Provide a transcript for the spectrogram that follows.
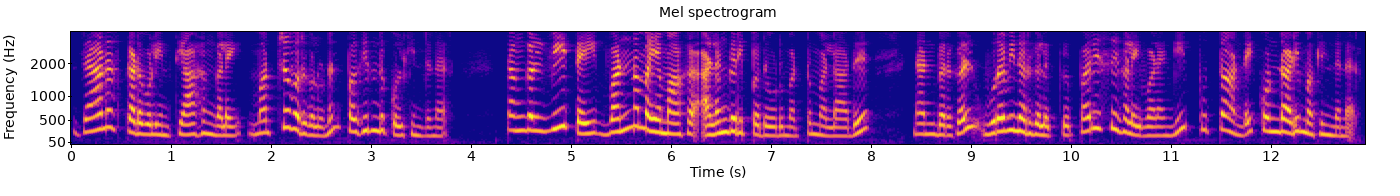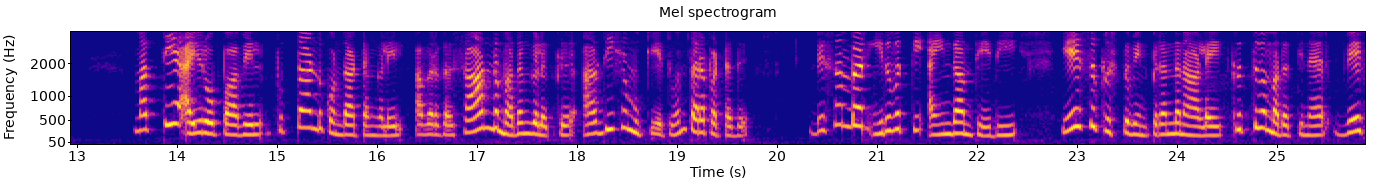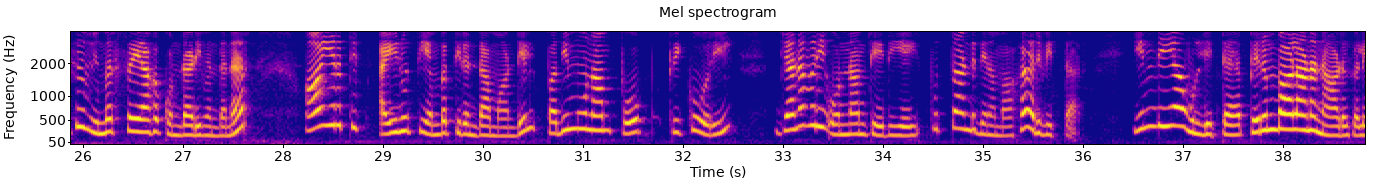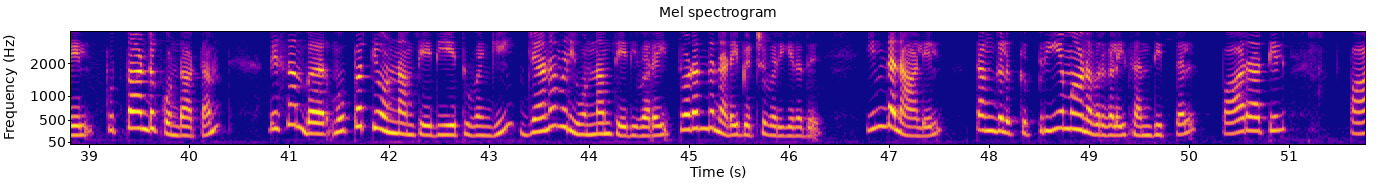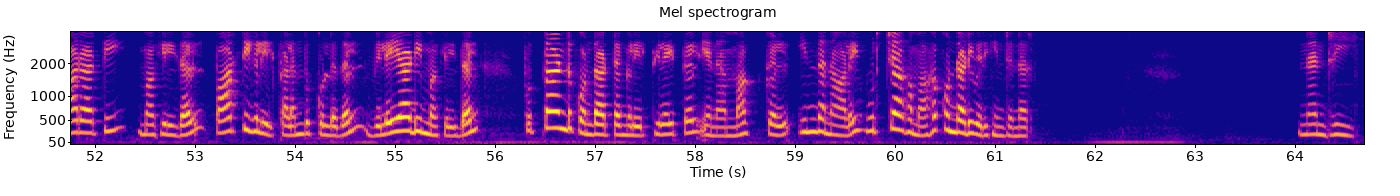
ஜானஸ் கடவுளின் தியாகங்களை மற்றவர்களுடன் பகிர்ந்து கொள்கின்றனர். தங்கள் வீட்டை வண்ணமயமாக அலங்கரிப்பதோடு மட்டுமல்லாது நண்பர்கள் உறவினர்களுக்கு பரிசுகளை வழங்கி புத்தாண்டை கொண்டாடி மகிழ்ந்தனர். மத்திய ஐரோப்பாவில் புத்தாண்டு கொண்டாட்டங்களில் அவர்கள் சார்ந்த மதங்களுக்கு அதிக முக்கியத்துவம் தரப்பட்டது. டிசம்பர் இருபத்தி ஐந்தாம் தேதி இயேசு கிறிஸ்துவின் பிறந்த நாளை கிறித்துவ மதத்தினர் வெகு விமர்சையாக கொண்டாடி வந்தனர். ஆயிரத்தி ஐநூற்றி எண்பத்தி ரெண்டாம் ஆண்டில் பதிமூணாம் போப் கிரிகோரி ஜனவரி ஒன்றாம் தேதியை புத்தாண்டு தினமாக அறிவித்தார். இந்தியா உள்ளிட்ட பெரும்பாலான நாடுகளில் புத்தாண்டு கொண்டாட்டம் டிசம்பர் முப்பத்தி ஒன்றாம் தேதியே துவங்கி ஜனவரி ஒன்றாம் தேதி வரை தொடர்ந்து நடைபெற்று வருகிறது. இந்த நாளில் தங்களுக்கு பிரியமானவர்களை சந்தித்தல் பாராட்டில் பாராட்டி மகிழ்தல் பார்ட்டிகளில் கலந்து கொள்ளுதல் விளையாடி மகிழ்தல் புத்தாண்டு கொண்டாட்டங்களில் திளைத்தல் என மக்கள் இந்த நாளை உற்சாகமாக கொண்டாடி வருகின்றனர். நன்றி.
